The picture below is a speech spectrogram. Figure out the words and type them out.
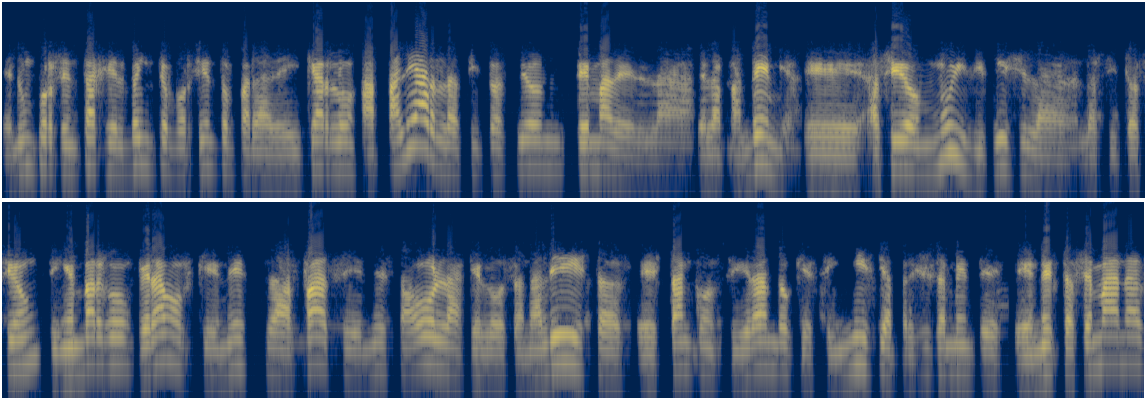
en un porcentaje del 20% para dedicarlo a paliar la situación, tema de la, de la pandemia. Eh, ha sido muy difícil la, la situación, sin embargo, esperamos que en esta fase, en esta ola que los analistas están considerando que se inicia precisamente en en estas semanas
